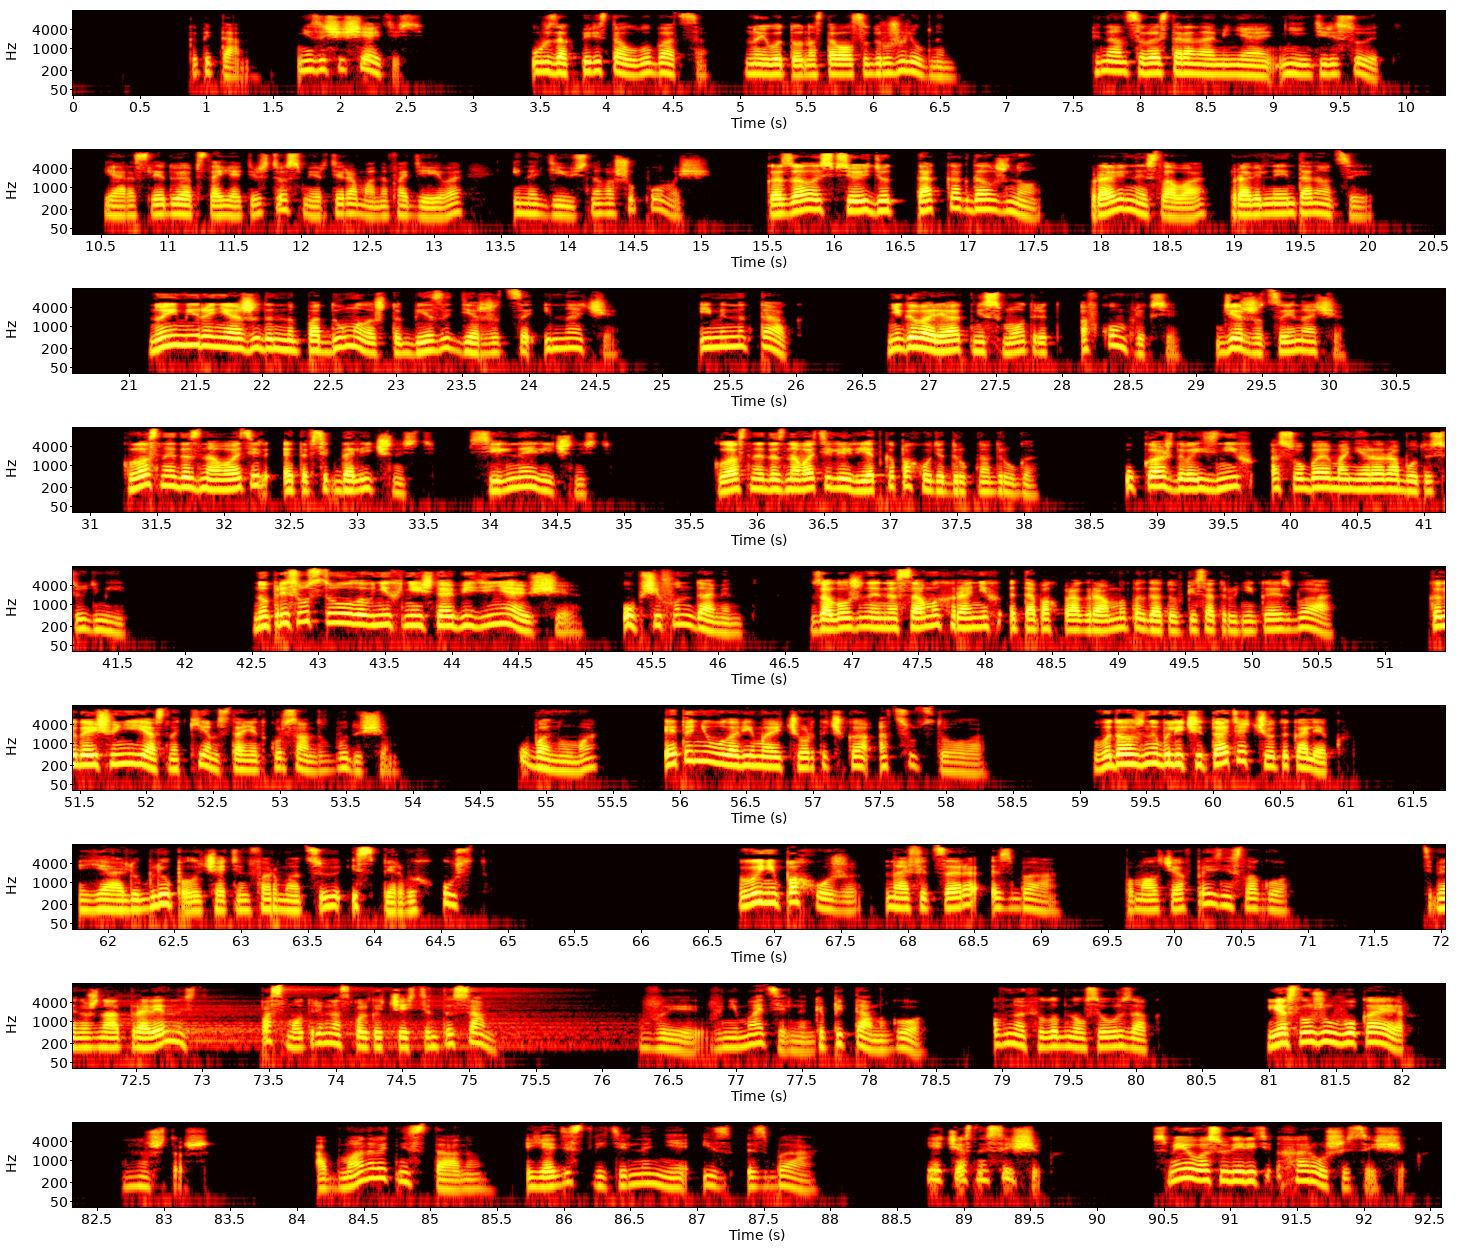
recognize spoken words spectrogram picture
Капитан, не защищайтесь. Урзак перестал улыбаться, но его тон оставался дружелюбным. Финансовая сторона меня не интересует. Я расследую обстоятельства смерти Романа Фадеева и надеюсь на вашу помощь. Казалось, все идет так, как должно. Правильные слова, правильные интонации. Но Эмира неожиданно подумала, что безы держатся иначе. Именно так. Не говорят, не смотрят, а в комплексе. Держатся иначе. Классный дознаватель — это всегда личность, сильная личность. Классные дознаватели редко походят друг на друга. У каждого из них особая манера работы с людьми. Но присутствовало в них нечто объединяющее, общий фундамент, заложенный на самых ранних этапах программы подготовки сотрудника СБА, когда еще не ясно, кем станет курсант в будущем. У Банума эта неуловимая черточка отсутствовала. Вы должны были читать отчеты коллег. Я люблю получать информацию из первых уст. «Вы не похожи на офицера СБА», — помолчав, произнесла Го. «Тебе нужна откровенность? Посмотрим, насколько честен ты сам». «Вы внимательны, капитан Го», — вновь улыбнулся Урзак. Я служу в ОКР. Ну что ж, обманывать не стану. Я действительно не из СБА. Я частный сыщик. Смею вас уверить, хороший сыщик.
